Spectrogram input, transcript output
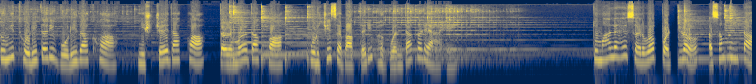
तुम्ही थोडी तरी गोडी दाखवा निश्चय दाखवा तळमळ दाखवा पुढची जबाबदारी भगवंताकडे आहे. तुम्हाला हे सर्व पटलं असं म्हणता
